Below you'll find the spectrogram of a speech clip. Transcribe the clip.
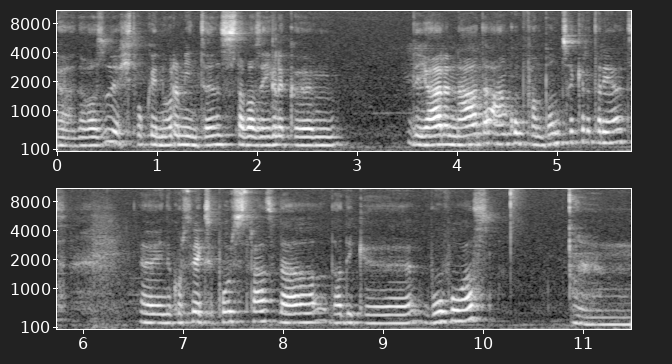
ja, dat was echt ook enorm intens. Dat was eigenlijk de jaren na de aankoop van het bondsecretariaat in de Kortrijkse Poortstraat, dat, dat ik eh, boven was. Ehm,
